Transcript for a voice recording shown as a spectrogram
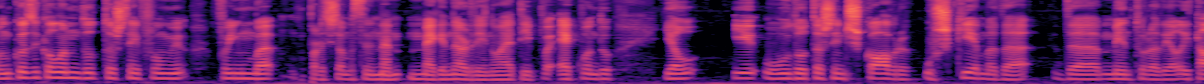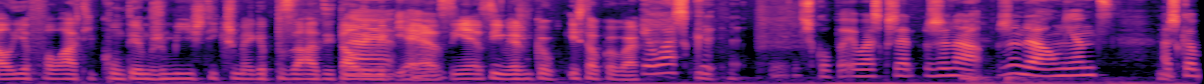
A única coisa que eu lembro do Doutor Estranho foi, uma- foi uma. Parece que é uma cena me- mega nerdy, não é? Tipo, é quando ele. O Doutor Estranho descobre o esquema da, da mentora dele e está ali a falar tipo, com termos místicos mega pesados e tal. Não, e digo, yes, é assim mesmo que eu, isto é o que eu gosto. Eu acho que. Desculpa, eu acho que gen- geral, generalmente. Acho que a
